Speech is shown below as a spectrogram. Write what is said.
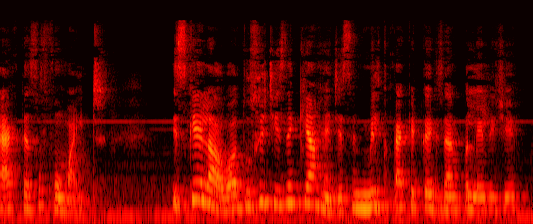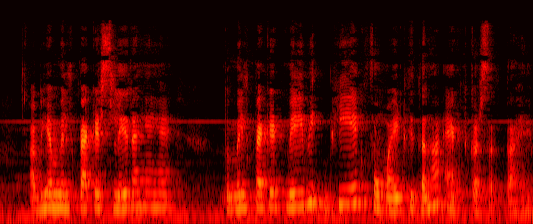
act as a fomite इसके अलावा दूसरी चीज़ें क्या हैं? जैसे मिल्क पैकेट का एग्ज़ाम्पल ले लीजिए। अभी हम मिल्क पैकेट्स ले रहे हैं तो मिल्क पैकेट में भी, भी एक फोमाइट की तरह एक्ट कर सकता है।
